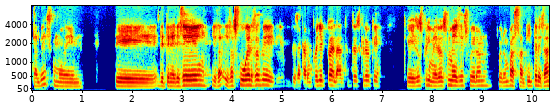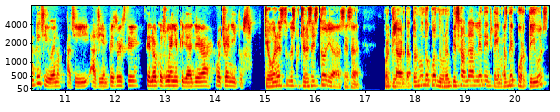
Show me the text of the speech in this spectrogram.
tal vez, como de, de, tener esas fuerzas de, de, sacar un proyecto adelante. Entonces creo que, que, esos primeros meses fueron, fueron bastante interesantes y bueno, así, así empezó este, este loco sueño que ya lleva ocho añitos. Qué bueno estuvo escuchar esa historia, César, porque la verdad todo el mundo cuando uno empieza a hablarle de temas deportivos,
